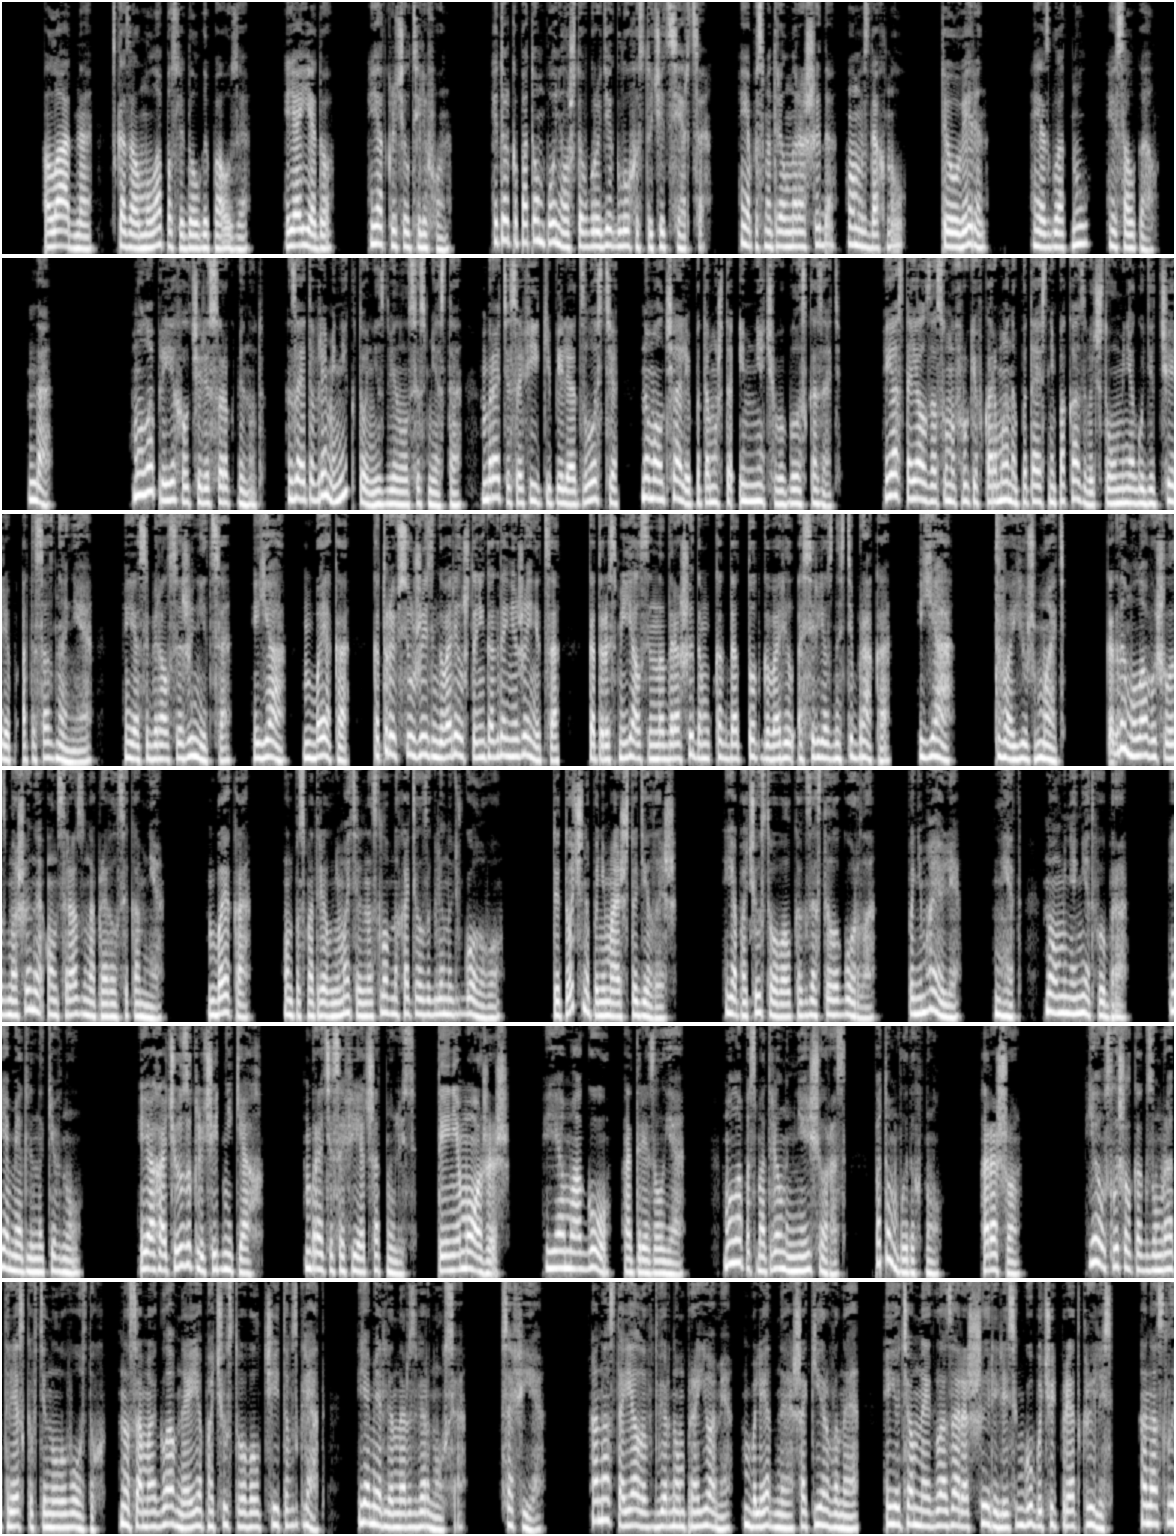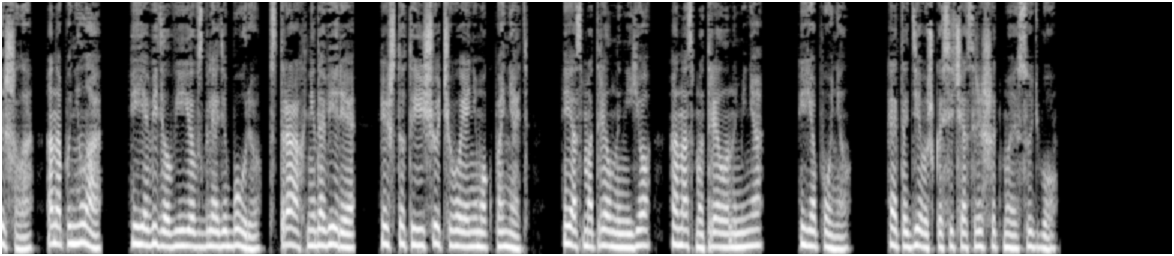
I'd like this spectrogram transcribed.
«Ладно», — сказал Мула после долгой паузы. «Я еду». Я отключил телефон. И только потом понял, что в груди глухо стучит сердце. Я посмотрел на Рашида, он вздохнул. «Ты уверен?» Я сглотнул и солгал. Да. Мула приехал через сорок минут. За это время никто не сдвинулся с места. Братья Софии кипели от злости, но молчали, потому что им нечего было сказать. Я стоял, засунув руки в карманы, пытаясь не показывать, что у меня гудит череп от осознания. Я собирался жениться. Я, Бека, который всю жизнь говорил, что никогда не женится, который смеялся над Рашидом, когда тот говорил о серьезности брака. Я, твою ж мать, когда Мула вышел из машины, он сразу направился ко мне. «Бека», — он посмотрел внимательно, словно хотел заглянуть в голову. «Ты точно понимаешь, что делаешь?» Я почувствовал, как застыло горло. «Понимаю ли?» «Нет, но у меня нет выбора». Я медленно кивнул. «Я хочу заключить никях». Братья Софии отшатнулись. «Ты не можешь!» «Я могу», — отрезал я. Мула посмотрел на меня еще раз, потом выдохнул. «Хорошо». Я услышал, как Зумрад резко втянула воздух, но самое главное, я почувствовал чей-то взгляд. Я медленно развернулся. София. Она стояла в дверном проеме, бледная, шокированная. Ее темные глаза расширились, губы чуть приоткрылись. Она слышала, она поняла, и я видел в ее взгляде бурю, страх, недоверие и что-то еще, чего я не мог понять. Я смотрел на нее, она смотрела на меня, и я понял. Эта девушка сейчас решит мою судьбу.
